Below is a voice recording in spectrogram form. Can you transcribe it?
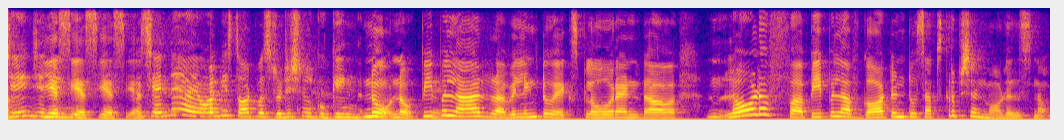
big change in yes, in- yes, yes, So yes. Chennai, I always thought was traditional cooking. no no. People are uh, willing to explore and a uh, lot of uh, people have got into subscription models now.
